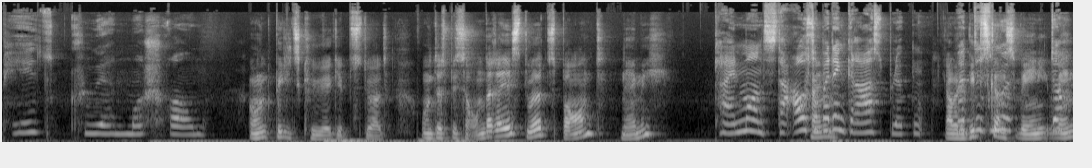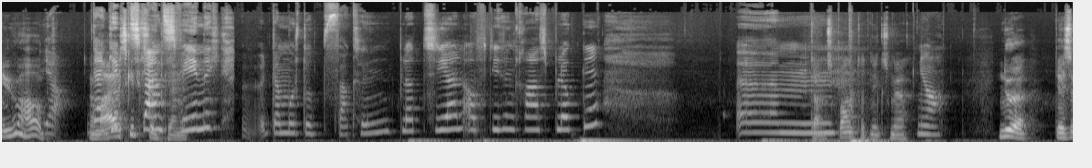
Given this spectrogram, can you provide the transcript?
Pilzkühe, Mushroom. und Pilzkühe gibt es dort. Und das Besondere ist, dort spawnt nämlich, Kein Monster, außer Kein- bei den Grasblöcken. aber da gibt es das ganz wenig, doch, wenn überhaupt. Ja, da Normalerweise gibt es da ganz wenig. Da musst du Fackeln platzieren auf diesen Grasblöcken. Ähm, Dann spawnt dort nichts mehr. ja. Nur, das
